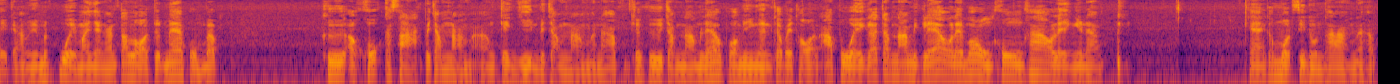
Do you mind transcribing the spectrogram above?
ด็กๆอะมันป่วยมาอย่างนั้นตลอดจนแม่ผมแบบ คือเอาคกกระสากไปจำนำอะเอากางเกงยีนไปจำนำอะนะครับ ก็คือจำนำแล้วพอมีเงินก็ไปถอนอ้าวป่วยอีกแล้วจำนำอีกแล้วอะไรหม้อหุงคงข้าวอะไรอย่างเงี้ยนะครับ แกก็หมดสิ้นหนทางนะครับ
